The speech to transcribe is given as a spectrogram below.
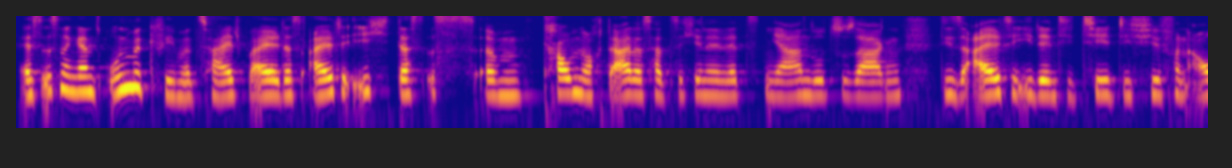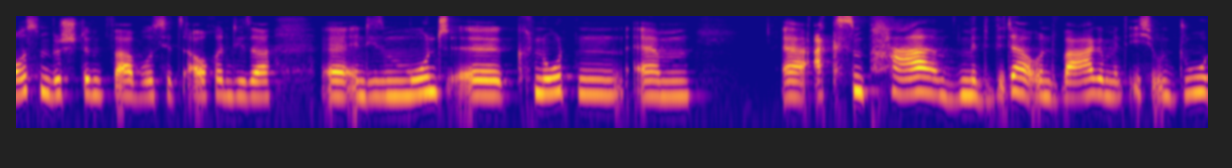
Es ist eine ganz unbequeme Zeit, weil das alte Ich, das ist ähm, kaum noch da. Das hat sich in den letzten Jahren sozusagen diese alte Identität, die viel von außen bestimmt war, wo es jetzt auch in dieser, äh, in diesem Mondknoten äh, ähm, äh, Achsenpaar mit Widder und Waage, mit Ich und Du,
